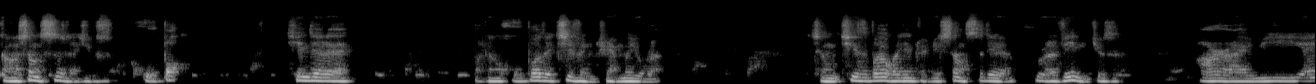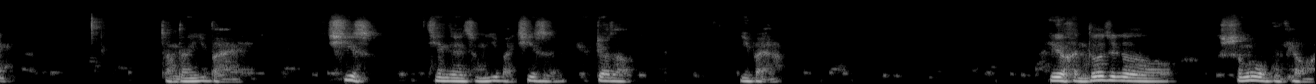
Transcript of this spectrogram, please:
刚上市呢就是。火爆，现在呢，把那个火爆的气氛全没有了。从七十八块钱准备上市的 Rivian，就是 R I V E N，涨到一百七十，现在从一百七十掉到一百了。有很多这个生物股票啊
